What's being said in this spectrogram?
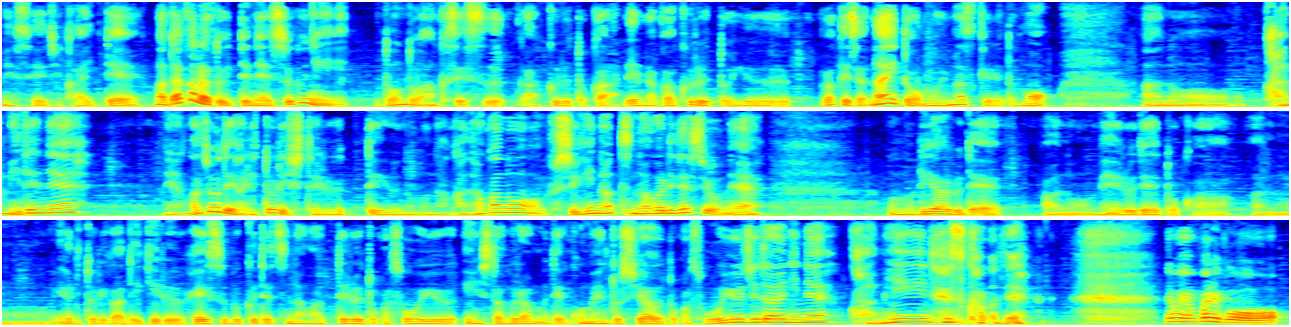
メッセージ書いて、まあ、だからといってねすぐにどんどんアクセスが来るとか連絡が来るというわけじゃないとは思いますけれどもあの紙でね年賀状でやり取りしてるっていうのもなかなかの不思議なつながりですよね。のリアルであのメールでとかあのやり取りができるフェイスブックでつながってるとかそういうインスタグラムでコメントし合うとかそういう時代にね紙ですからねでもやっぱりこ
